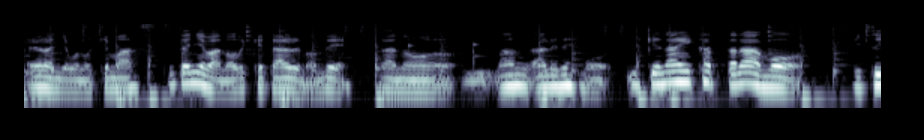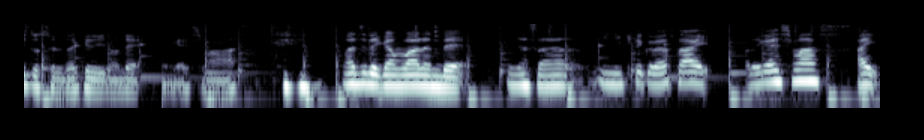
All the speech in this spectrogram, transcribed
概要欄にも載っけます。Twitter には載っけてあるので、あの、まあれね、もう、いけないかったら、もう、リツイートするだけでいいので、お願いします。マジで頑張るんで、皆さん、見に来てください。お願いします。はい。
